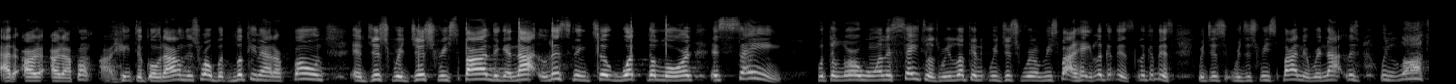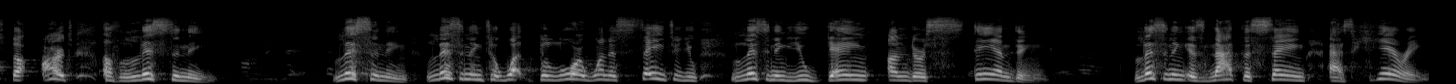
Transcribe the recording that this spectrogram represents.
at our, at our phone. I hate to go down this road, but looking at our phone and just we're just responding and not listening to what the Lord is saying. What the Lord want to say to us. We're looking, we just we respond. Hey, look at this, look at this. We're just, we're just responding. We're not listening. We lost the art of listening listening, listening to what the Lord want to say to you. Listening, you gain understanding. Listening is not the same as hearing.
